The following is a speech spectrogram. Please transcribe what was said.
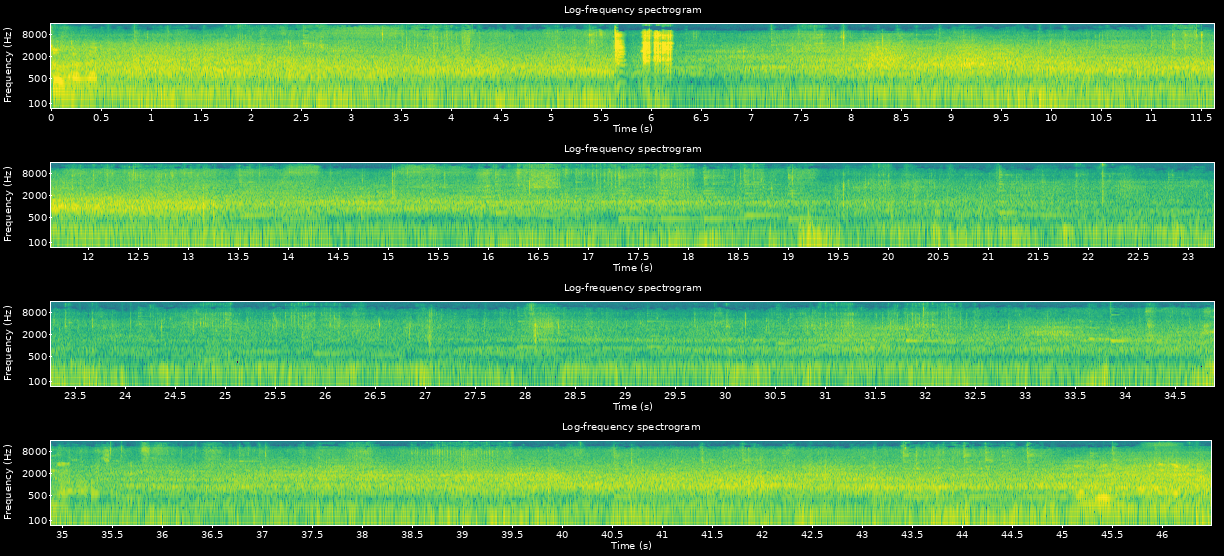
No sufras, ¿verdad? Venga la raza, güey. Bien, bien, ¿no? Muy bueno.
